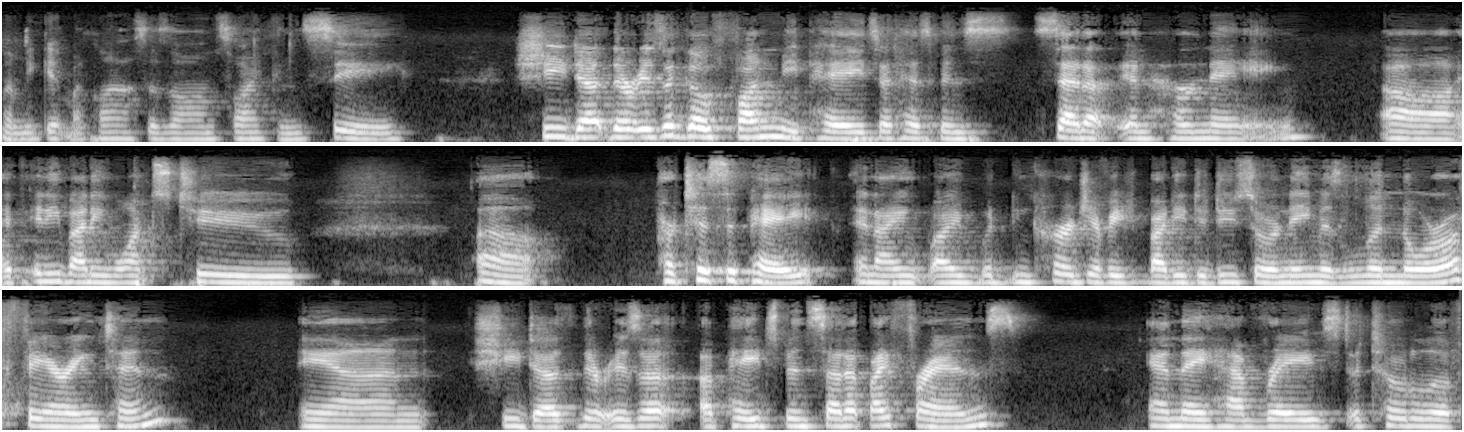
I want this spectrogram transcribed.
let me get my glasses on so i can see. She does there is a gofundme page that has been set up in her name. Uh, if anybody wants to uh, participate and I, I would encourage everybody to do so. Her name is lenora farrington and she does there is a, a page been set up by friends and they have raised a total of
